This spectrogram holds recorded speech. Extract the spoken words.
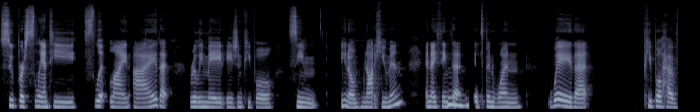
super slanty slit line eye that really made asian people seem you know not human and i think that mm, it's been one way that people have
